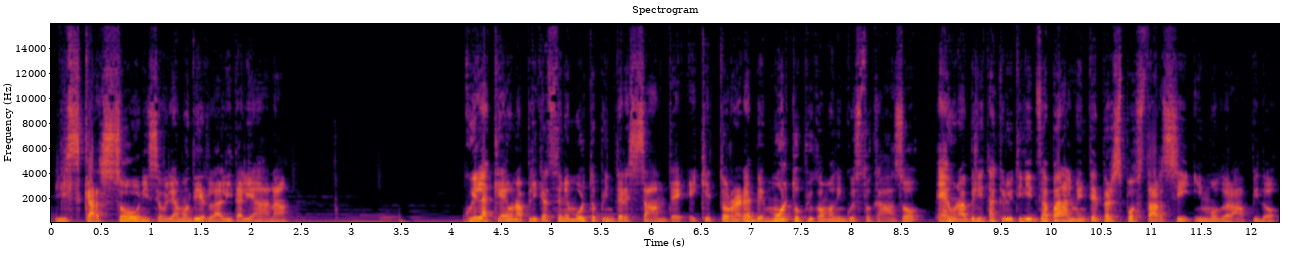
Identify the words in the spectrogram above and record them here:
gli scarsoni se vogliamo dirla all'italiana. Quella che è un'applicazione molto più interessante e che tornerebbe molto più comoda in questo caso è un'abilità che lui utilizza banalmente per spostarsi in modo rapido.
